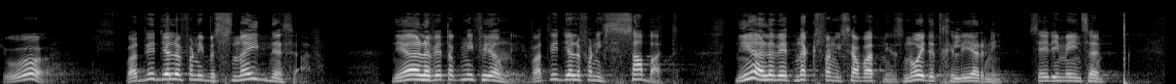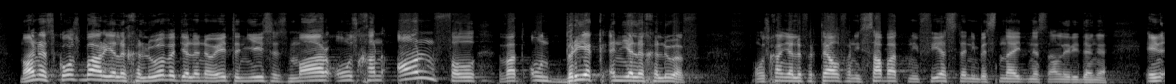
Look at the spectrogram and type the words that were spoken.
So. Wat weet julle van die besnydenis af? Nee, hulle weet ook nie veel nie. Wat weet julle van die Sabbat? Nee, hulle weet niks van die Sabbat nie. Hulle het nooit dit geleer nie. Sê die mense, Man is kosbaar julle geloof wat julle nou het in Jesus, maar ons gaan aanvul wat ontbreek in julle geloof. Ons gaan julle vertel van die Sabbat en die feeste en die besnydenis en al hierdie dinge. En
